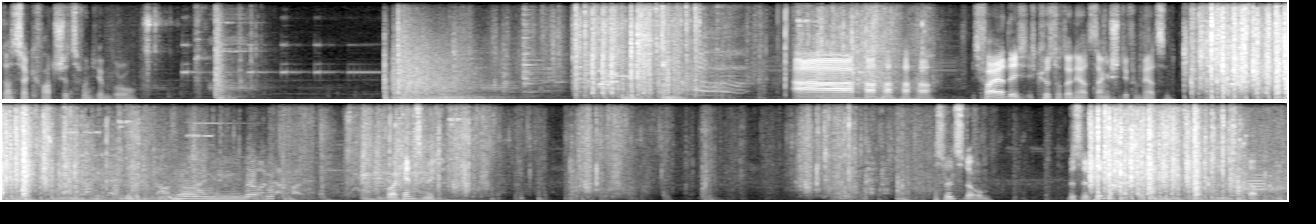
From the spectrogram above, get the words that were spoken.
Das ist ja Quatsch jetzt von dir, Bro. Ah, ha, ha, ha, ha. Ich feier dich. Ich küsse doch dein Herz. Dankeschön dir vom Herzen. Woher kennst du mich? Was willst du da oben? Bist du eine? Hm, darf ich nicht.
